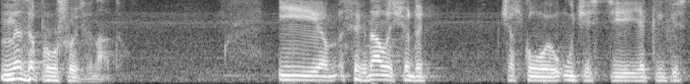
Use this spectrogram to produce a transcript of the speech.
не запрошують в НАТО. І сигнали щодо часткової участі якихось,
